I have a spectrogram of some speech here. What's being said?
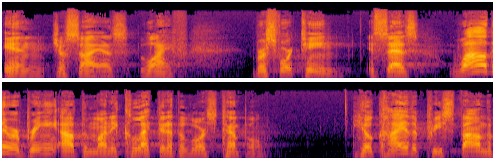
in Josiah's life. Verse 14, it says, While they were bringing out the money collected at the Lord's temple, Hilkiah the priest found the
